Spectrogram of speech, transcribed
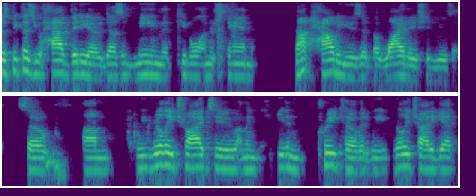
just because you have video doesn't mean that people understand not how to use it, but why they should use it. So um, we really try to, I mean, even pre-COVID, we really try to get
